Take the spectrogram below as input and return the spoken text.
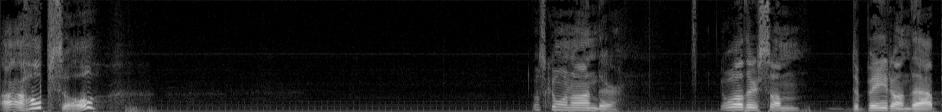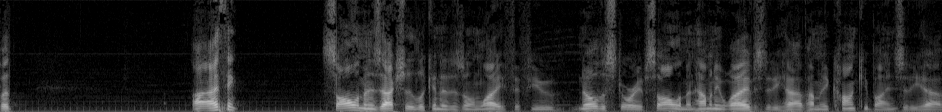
I hope so. What's going on there? Well, there's some debate on that, but I think Solomon is actually looking at his own life. If you know the story of Solomon, how many wives did he have? How many concubines did he have?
